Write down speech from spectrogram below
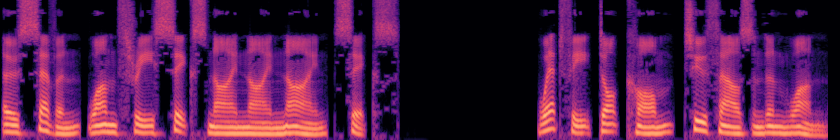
0-07-136999-6. Wetfeet.com 2001.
